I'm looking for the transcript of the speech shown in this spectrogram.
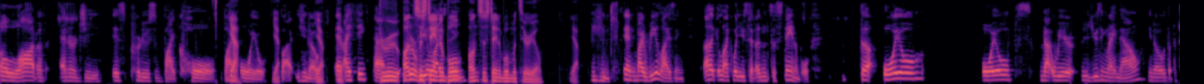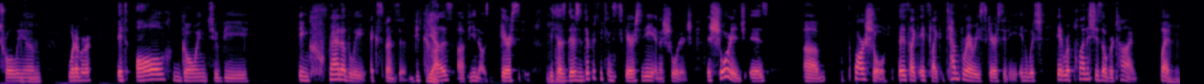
A lot of energy is produced by coal, by Yeah. oil, Yeah. by you know, Yeah. and Yeah. I think that Through unsustainable, unsustainable material. Mhm. And by realizing, like like what you said, unsustainable, the oil oils that we're using right now, you know, the petroleum, whatever, it's all going to be incredibly expensive Yeah. because of, you know, scarcity. mhm, Because there's a difference between scarcity and a shortage. A shortage is um, partial. It's like it's like temporary scarcity in which it replenishes over time. But mhm.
